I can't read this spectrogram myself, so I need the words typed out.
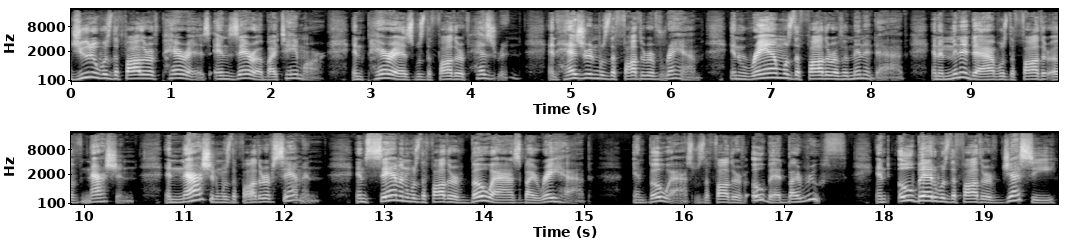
Judah was the father of Perez and Zerah by Tamar. And Perez was the father of Hezron. And Hezron was the father of Ram. And Ram was the father of Amminadab. And Amminadab was the father of Nahshon. And Nahshon was the father of Salmon. And Salmon was the father of Boaz by Rahab. And Boaz was the father of Obed by Ruth. And Obed was the father of Jesse.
